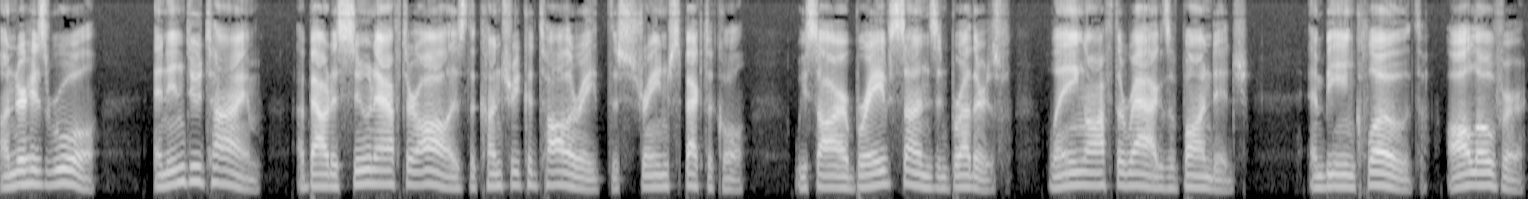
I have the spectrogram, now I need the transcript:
Under his rule, and in due time, about as soon after all as the country could tolerate the strange spectacle, we saw our brave sons and brothers laying off the rags of bondage and being clothed all over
